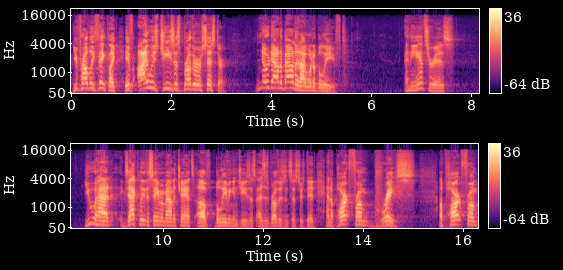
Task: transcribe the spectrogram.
You probably think, like, if I was Jesus' brother or sister, no doubt about it, I would have believed. And the answer is you had exactly the same amount of chance of believing in Jesus as his brothers and sisters did. And apart from grace, apart from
